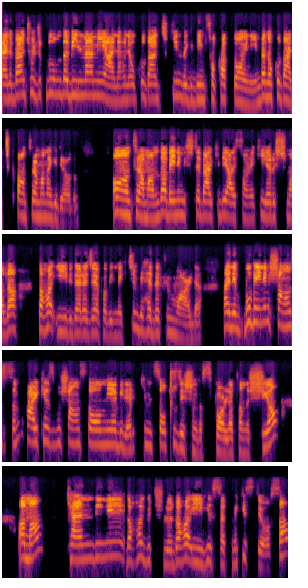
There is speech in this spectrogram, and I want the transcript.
Yani ben çocukluğumda bilmem yani hani okuldan çıkayım da gideyim sokakta oynayayım. Ben okuldan çıkıp antrenmana gidiyordum. O antrenmanda benim işte belki bir ay sonraki yarışmada daha iyi bir derece yapabilmek için bir hedefim vardı. Hani bu benim şansım. Herkes bu şansta olmayabilir. Kimisi 30 yaşında sporla tanışıyor. Ama kendini daha güçlü, daha iyi hissetmek istiyorsa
